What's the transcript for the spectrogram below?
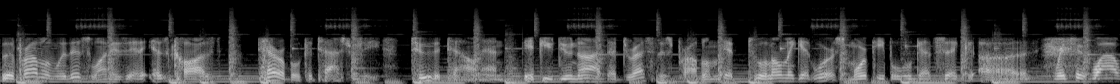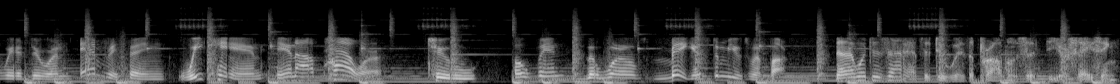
The problem with this one is it has caused terrible catastrophe to the town, and if you do not address this problem, it will only get worse. More people will get sick. Uh, which is why we're doing everything we can in our power to open the world's biggest amusement park. Now, what does that have to do with the problems that you're facing?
